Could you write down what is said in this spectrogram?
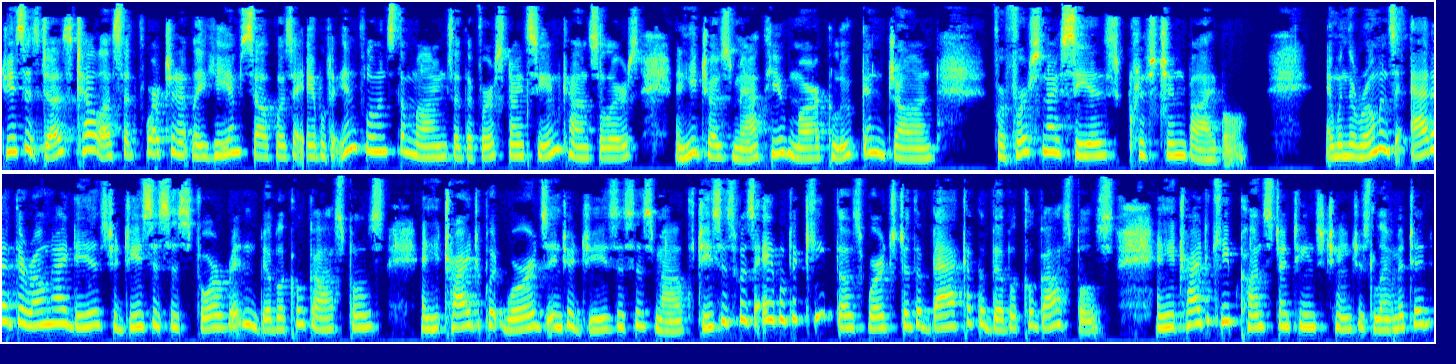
Jesus does tell us that fortunately he himself was able to influence the minds of the first Nicene counselors, and he chose Matthew, Mark, Luke, and John for First Nicaea's Christian Bible. And when the Romans added their own ideas to Jesus' four written biblical gospels, and he tried to put words into Jesus' mouth, Jesus was able to keep those words to the back of the biblical gospels. And he tried to keep Constantine's changes limited.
